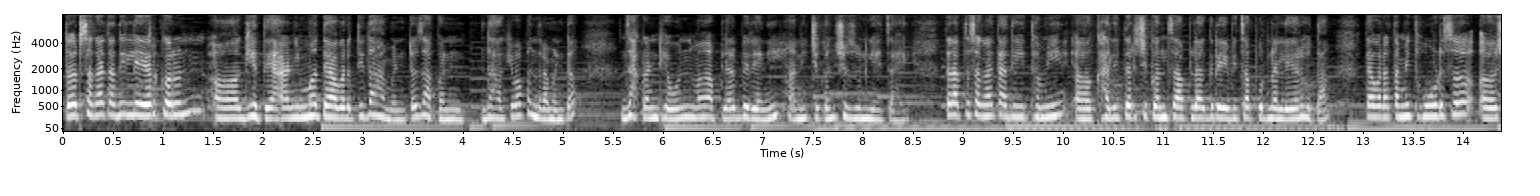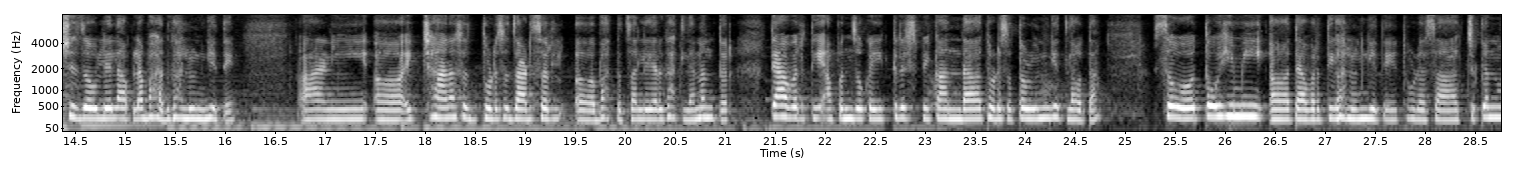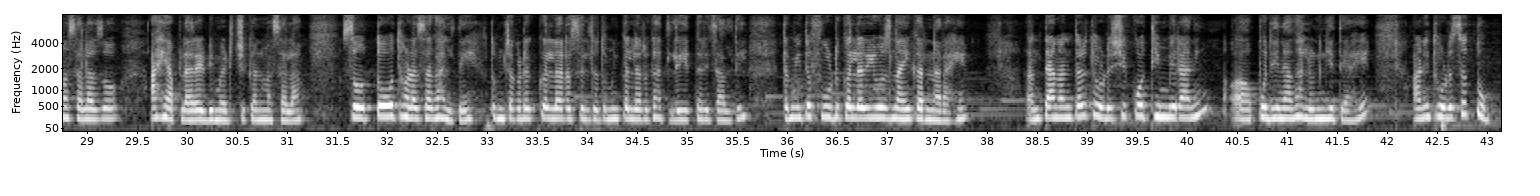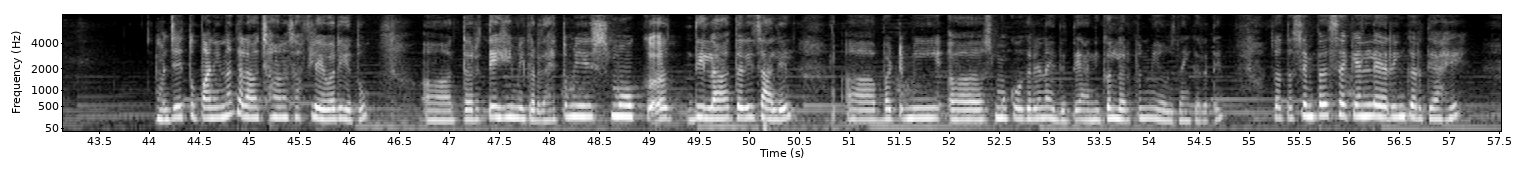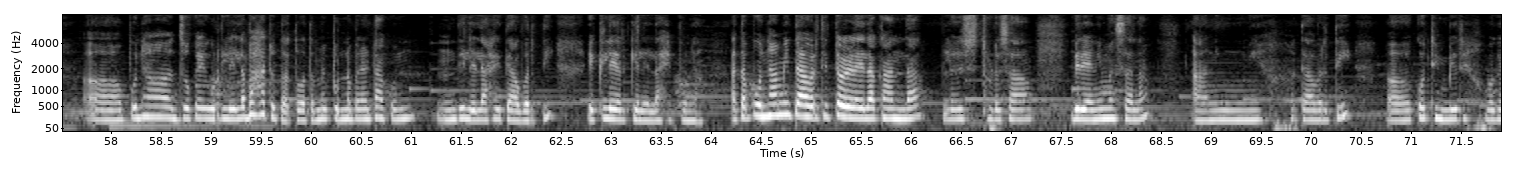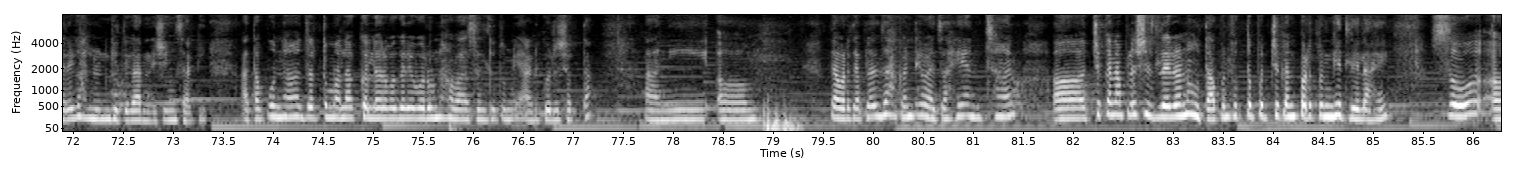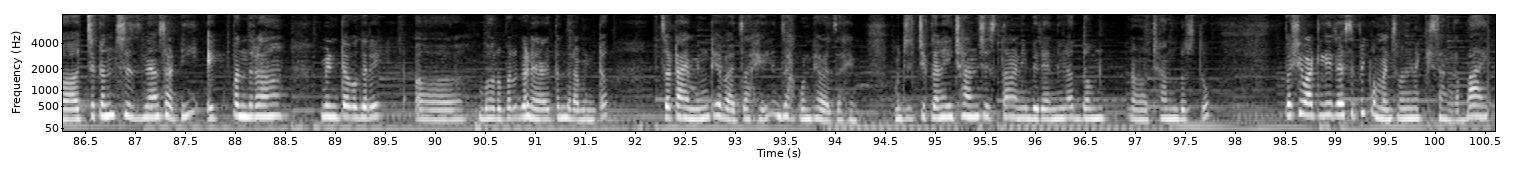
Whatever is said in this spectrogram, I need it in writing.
तर सगळ्यात आधी लेअर करून घेते आणि मग त्यावरती दहा मिनटं झाकण दहा किंवा पंधरा मिनटं झाकण ठेवून मग आपल्याला बिर्याणी आणि चिकन शिजून घ्यायचं आहे. तर आता सगळ्यात आधी इथं मी खाली तर चिकनचा आपला ग्रेव्हीचा पूर्ण लेअर होता. त्यावर आता मी थोडंसं शिजवलेला आपला भात घालून घेते. आणि एक छान असं थोडंसं जाडसर भाताचा लेअर घातल्यानंतर त्यावरती आपण जो काही क्रिस्पी कांदा थोडासा तळून घेतला होता सो तोही मी त्यावरती घालून घेते. थोडासा चिकन मसाला जो आहे आपला रेडीमेड चिकन मसाला सो तो थोडासा घालते. तुमच्याकडे कलर असेल तर तुम्ही कलर घातले तरी चालतील. तर मी इथं फूड कलर यूज नाही करणार आहे. आणि त्यानंतर थोडीशी कोथिंबीर आणि पुदिना घालून घेते आहे. आणि थोडंसं तूप. म्हणजे तुपाने ना त्याला छान असा फ्लेवर येतो. तर तेही मी करत आहे. तुम्ही स्मोक दिला तरी चालेल. बट मी स्मोक वगैरे नाही देते आणि कलर पण मी यूज नाही करते सो आता सिंपल सेकंड लेअरिंग करते आहे. पुन्हा जो काही उरलेला भात होता तो आता मी पूर्णपणे टाकून दिलेला आहे त्यावरती. एक लेअर केलेला आहे पुन्हा. आता पुन्हा मी त्यावरती तळलेला कांदा प्लस थोडासा बिर्याणी मसाला. आणि त्यावरती कोथिंबीर वगैरे घालून घेते गार्निशिंगसाठी आता पुन्हा जर तुम्हाला कलर वगैरे वरून हवा असेल तर तुम्ही ॲड करू शकता. आणि त्यावरती आपल्याला झाकण ठेवायचं आहे आणि छान चिकन आपलं शिजलेलं नव्हतं. आपण फक्त प चिकन परतून घेतलेलं आहे. सो चिकन शिजण्यासाठी एक पंधरा मिनटं वगैरे बरोबर घड्याळी पंधरा मिनटंचं टायमिंग ठेवायचं आहे झाकून ठेवायचं आहे. म्हणजे चिकनही छान शिजतं आणि बिर्याणीला दम छान बसतो. कशी वाटली रेसिपी कमेंट्समध्ये नक्की सांगा. बाय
